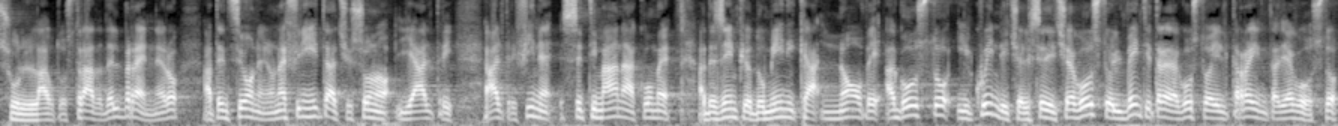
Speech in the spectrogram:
sull'autostrada del Brennero. Attenzione, non è finita, ci sono gli altri, altri fine settimana come ad esempio domenica 9 agosto, il 15 e il 16 agosto, il 23 agosto e il 30 di agosto,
